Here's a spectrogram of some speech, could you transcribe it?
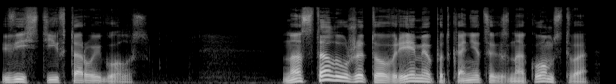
вести второй голос. Настало уже то время под конец их знакомства —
